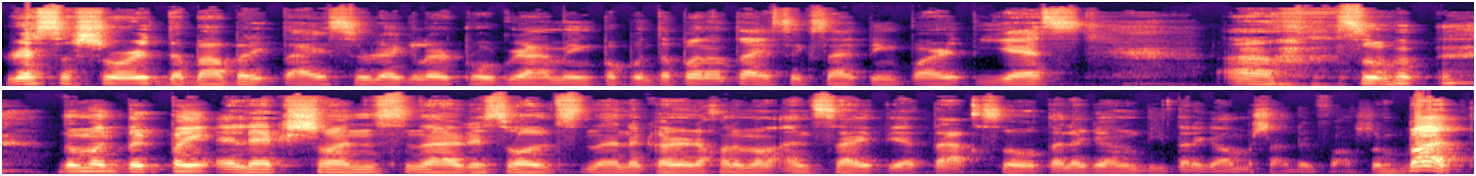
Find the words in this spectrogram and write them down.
Rest assured, na babalik tayo sa regular programming. Papunta pa lang tayo sa exciting part. Yes, uh, so dumagdag pa yung elections na results na nagkaroon ako ng mga anxiety attacks. So talagang di talaga ako masyadong function. But,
